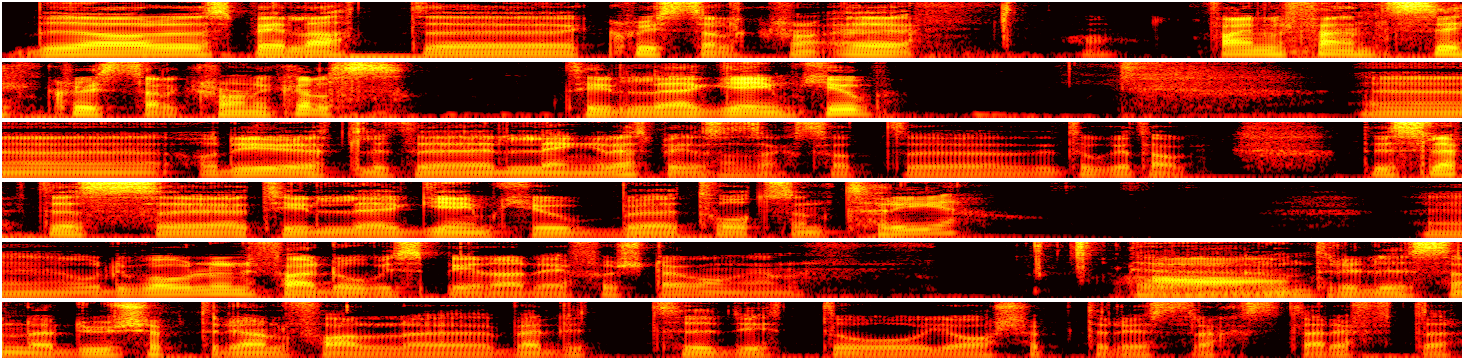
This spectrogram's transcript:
Vi har spelat eh, Crystal Chron- eh, Final Fantasy Crystal Chronicles till eh, GameCube. Eh, och det är ju ett lite längre spel som sagt så att eh, det tog ett tag. Det släpptes eh, till eh, GameCube eh, 2003. Eh, och det var väl ungefär då vi spelade det första gången. Eh, Ja. runt releasen där. Du köpte det i alla fall eh, väldigt tidigt och jag köpte det strax därefter.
